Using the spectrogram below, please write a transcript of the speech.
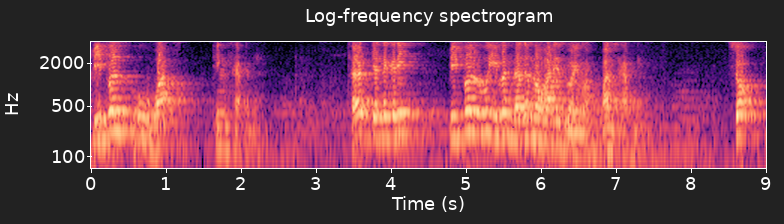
people who watch things happening. Third category, people who even doesn't know what is going on, what is happening. So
